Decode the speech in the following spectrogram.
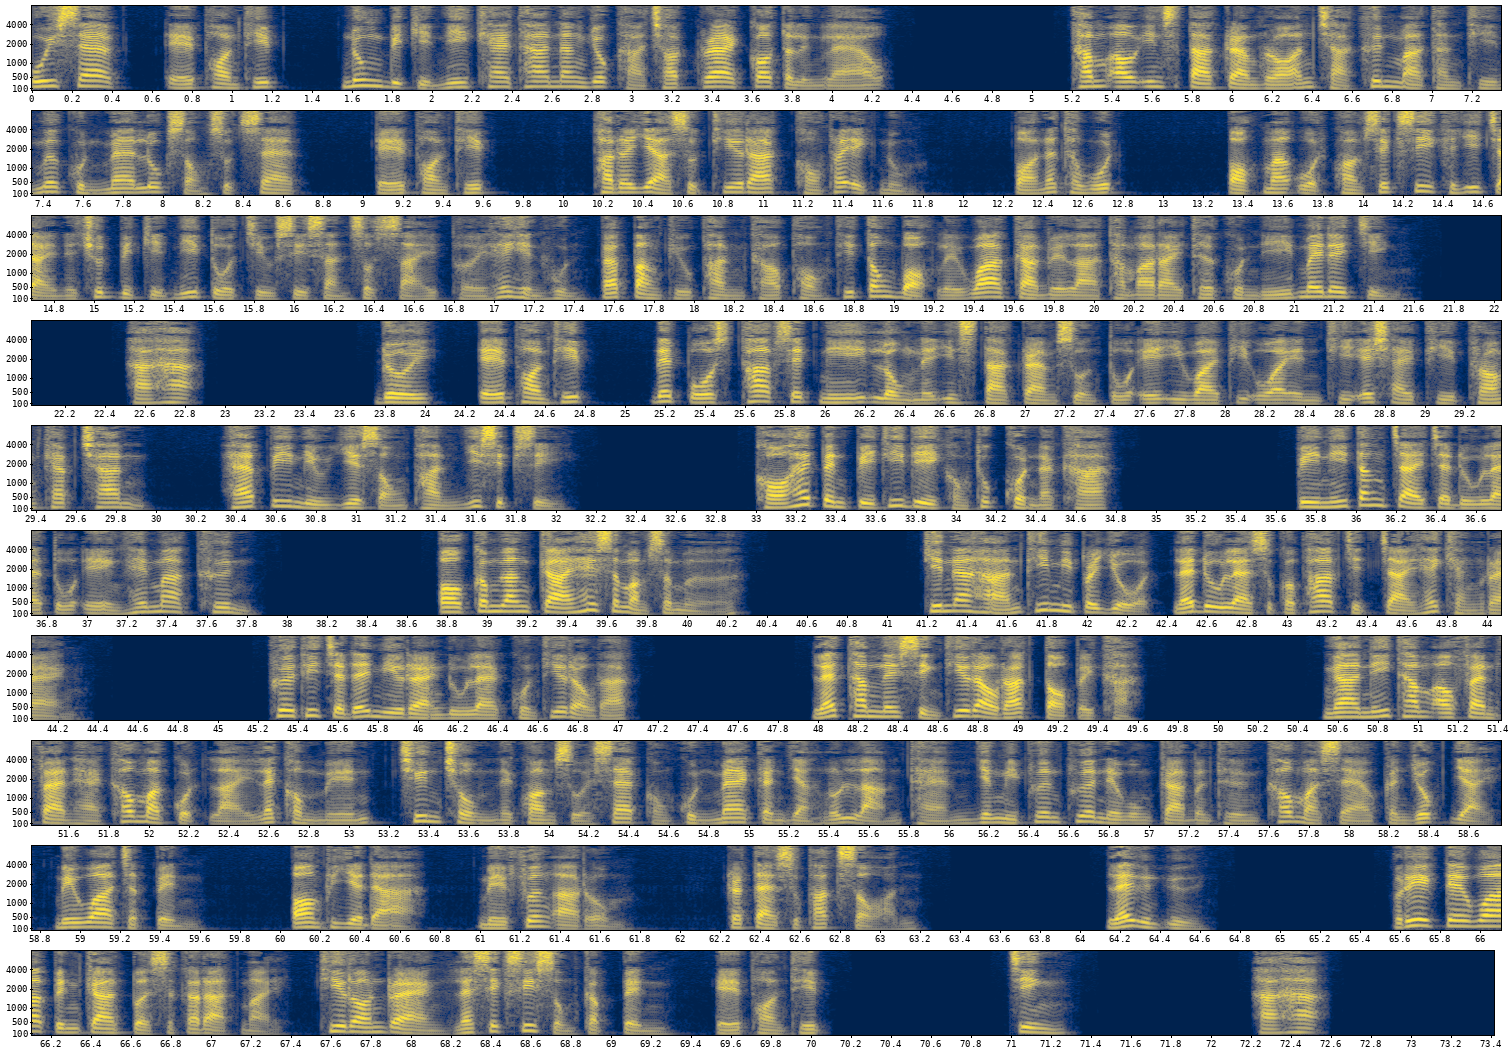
อุ้ยแซบเอพรทิพย์นุ่งบิกินี่แค่ท่านั่งยกขาช็อตแรกก็ตะลึงแล้วทำเอาอินสตาแกรมร้อนฉากขึ้นมาทันทีเมื่อคุณแม่ลูกสองสุดแซบเอพรทิพย์ภรรยาสุดที่รักของพระเอกหนุ่ม ปอนัทวุฒิออกมาอวดความเซ็กซี่ขยี้ใจในชุดบิกินี่ตัวจิ๋วสีสันสดใสเผยให้เห็นหุ่นแป๊บปังผิวพรรณขาวผ่องที่ต้องบอกเลยว่าการเวลาทำอะไรเธอคนนี้ไม่ได้จริงฮ่าฮ่าโดยเอพรทิพย์ ได้โพสต์ภาพเซตนี้ลงในอินสตาแกรมส่วนตัว AEYPOINTHIP พร้อมแคปชั่น Happy New Year 2024 ขอให้เป็นปีที่ดีของทุกคนนะคะ ปีนี้ตั้งใจจะดูแลตัวเองให้มากขึ้น ออกกำลังกายให้สม่ำเสมอ กินอาหารที่มีประโยชน์และดูแลสุขภาพจิตใจให้แข็งแรง เพื่อที่จะได้มีแรงดูแลคนที่เรารัก และทำในสิ่งที่เรารักต่อไปค่ะ งานนี้ทำเอาแฟนๆ แห่เข้ามากดไลค์และคอมเมนต์ ชื่นชมในความสวยแซ่บของคุณแม่กันอย่างล้นหลามแถมยังมีเพื่อนๆ ในวงการบันเทิงเข้ามาแซวกันยกใหญ่ ไม่ว่าจะเป็น อ้อมพิยดา เมเฟื่องอารมณ์ กระแตสุภักษร และอื่นๆ เรียกได้ว่าเป็นการเปิดสกราชใหม่ ที่ร้อนแรงและเซ็กซี่สมกับเป็น เอพรทิพย์จริงฮ่าฮ่า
